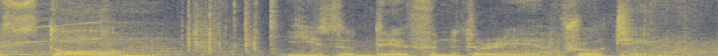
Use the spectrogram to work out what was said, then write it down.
storm is a definitely approaching.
